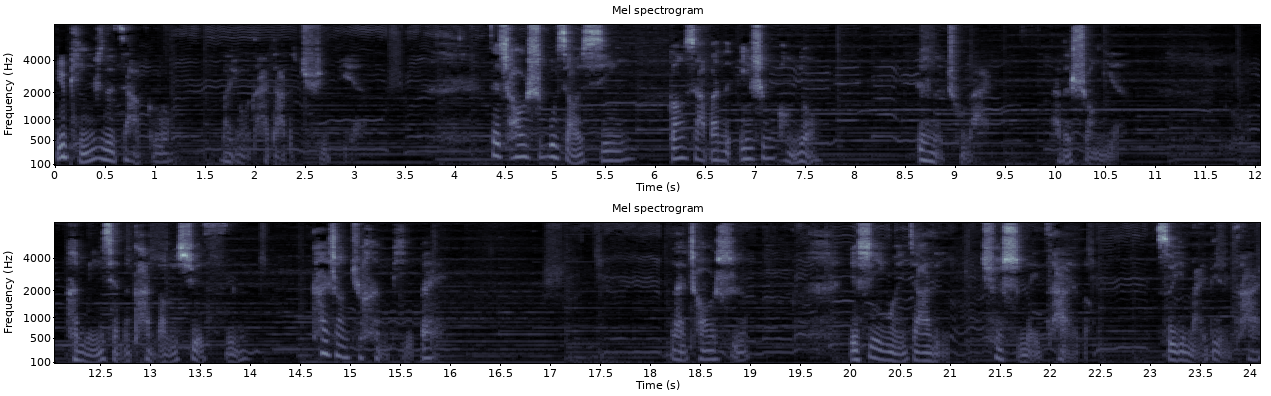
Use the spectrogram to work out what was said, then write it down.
与平日的价格没有太大的区别。在超市不小心，刚下班的医生朋友认了出来，他的双眼。很明显的看到了血丝，看上去很疲惫。来超市也是因为家里确实没菜了，所以买点菜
